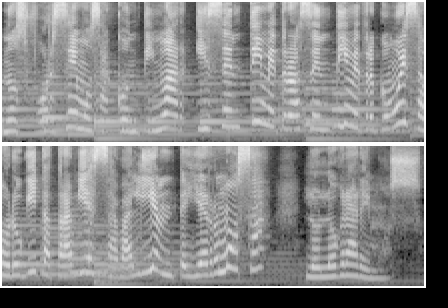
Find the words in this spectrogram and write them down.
Nos forcemos a continuar y centímetro a centímetro como esa oruguita traviesa, valiente y hermosa, lo lograremos.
